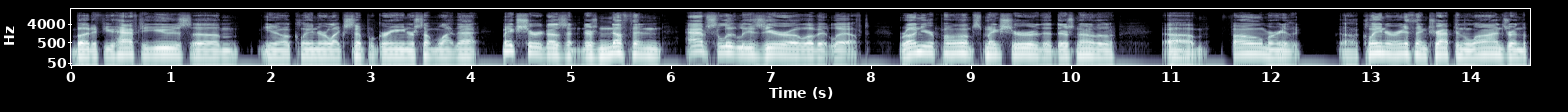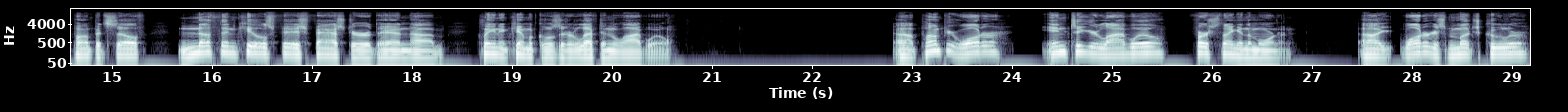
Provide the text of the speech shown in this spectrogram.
But if you have to use, um, you know, a cleaner like Simple Green or something like that, make sure it doesn't, there's nothing, absolutely zero of it left. Run your pumps, make sure that there's none of the um, foam or any of the uh, cleaner or anything trapped in the lines or in the pump itself. Nothing kills fish faster than um, cleaning chemicals that are left in the live well. Uh, pump your water into your live well first thing in the morning. Uh, water is much cooler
